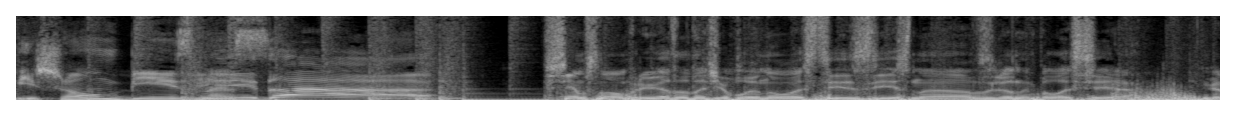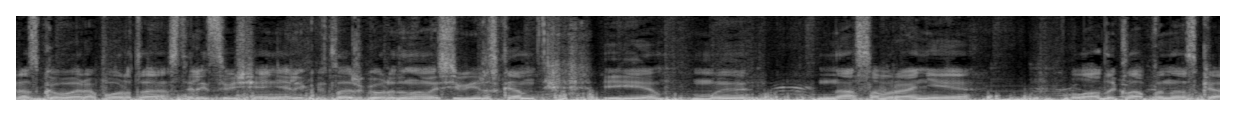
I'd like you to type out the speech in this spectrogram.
и шоу-бизнес. И да! Всем снова привет, это Теплые новости. Здесь на взлетной полосе городского аэропорта столицы вещания Liquid Flash города Новосибирска. И мы на собрании Лада Club НСК.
